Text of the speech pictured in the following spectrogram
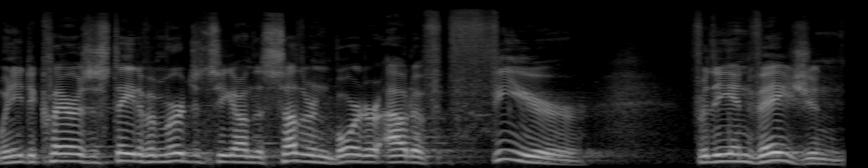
when he declares a state of emergency on the southern border out of fear for the invasion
